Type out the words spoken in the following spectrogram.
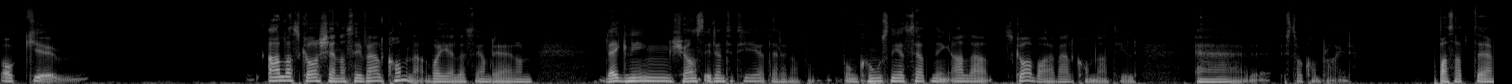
och eh, alla ska känna sig välkomna vad gäller sig om det är någon läggning, könsidentitet eller någon funktionsnedsättning. Alla ska vara välkomna till eh, Stockholm Pride. Hoppas att eh,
